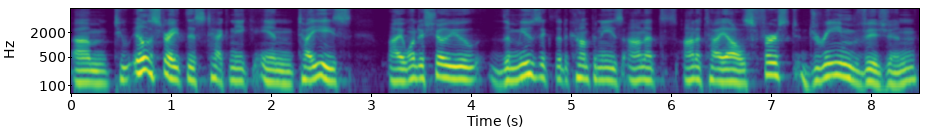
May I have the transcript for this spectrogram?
Um, to illustrate this technique in Thais, I want to show you the music that accompanies Anna, first dream vision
